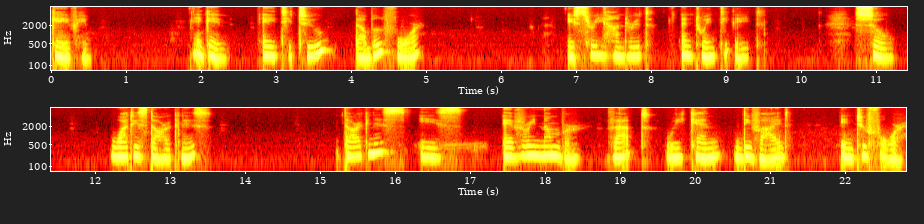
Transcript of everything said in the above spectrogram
gave him. Again, 82 double 4 is 328. So, what is darkness? Darkness is every number that we can divide into four.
